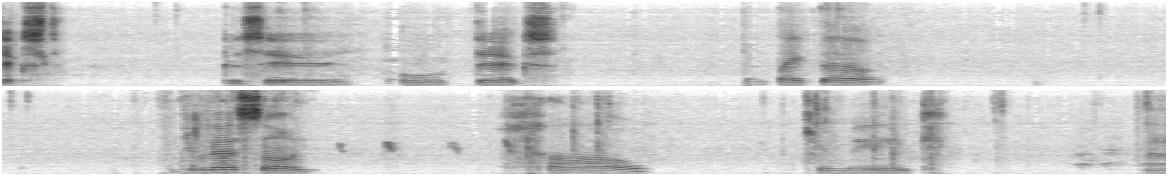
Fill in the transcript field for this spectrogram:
text. Kasi oh text. And title the lesson how to make a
